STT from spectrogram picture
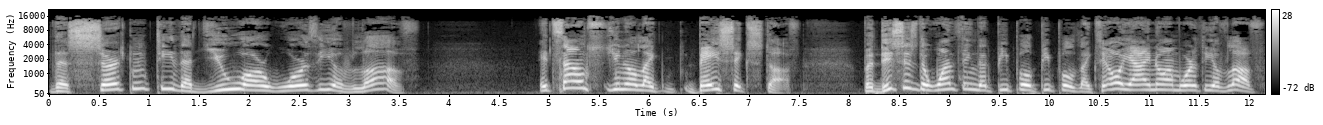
The certainty that you are worthy of love. It sounds, you know, like basic stuff. But this is the one thing that people people like say, "Oh yeah, I know I'm worthy of love."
